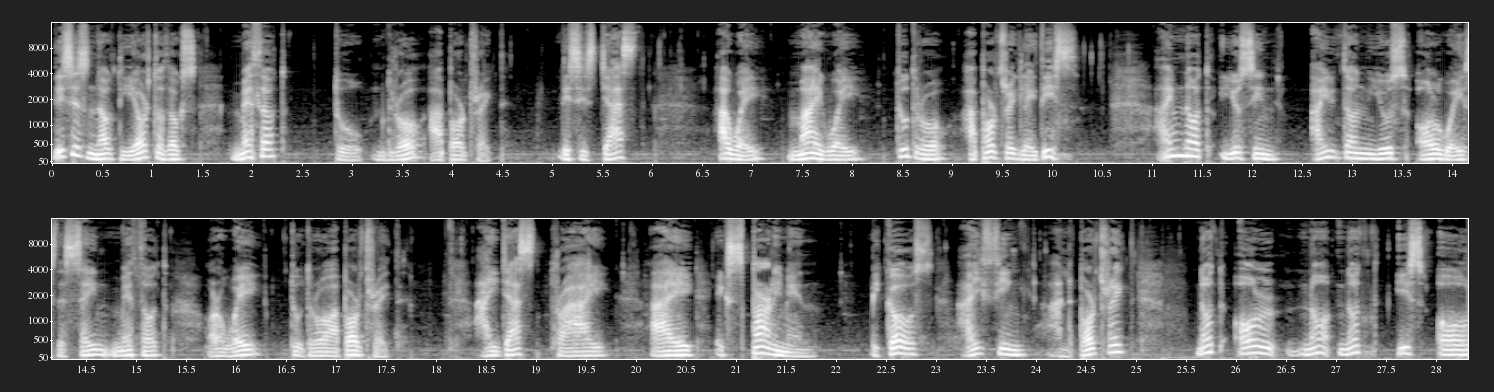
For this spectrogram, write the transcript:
This is not the orthodox method to draw a portrait. This is just a way, my way, to draw a portrait like this. I'm not using, I don't use always the same method or way to draw a portrait. I just try, I experiment, because I think a portrait not all no not is all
